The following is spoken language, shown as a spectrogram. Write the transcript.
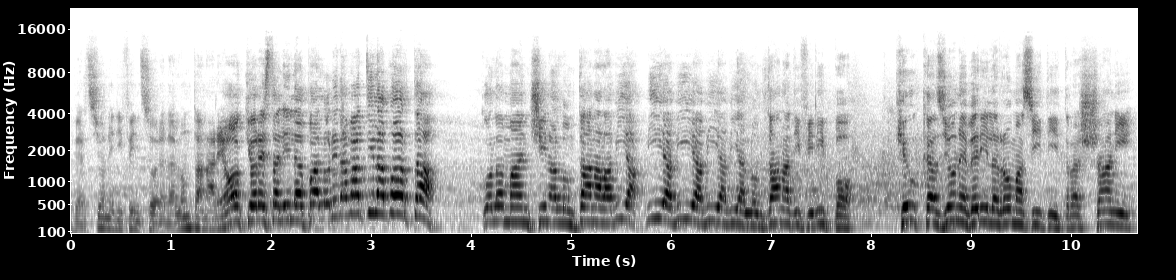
versione difensore da allontanare. Occhio, resta lì il pallone davanti la porta. Con la mancina allontana la via. Via, via, via, via. Allontana di Filippo. Che occasione per il Roma City. Trasciani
